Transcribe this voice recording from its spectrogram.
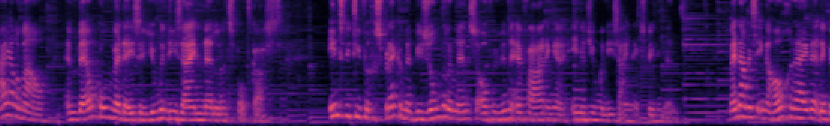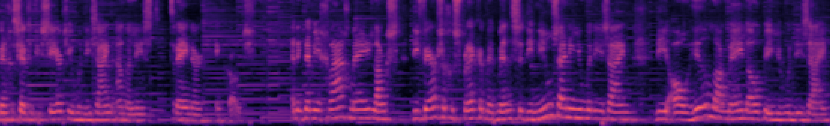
Hi allemaal en welkom bij deze Human Design Netherlands podcast. Intuïtieve gesprekken met bijzondere mensen over hun ervaringen in het Human Design experiment. Mijn naam is Inge Hoogrijden en ik ben gecertificeerd Human Design analyst, trainer en coach. En ik neem je graag mee langs diverse gesprekken met mensen die nieuw zijn in Human Design, die al heel lang meelopen in Human Design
